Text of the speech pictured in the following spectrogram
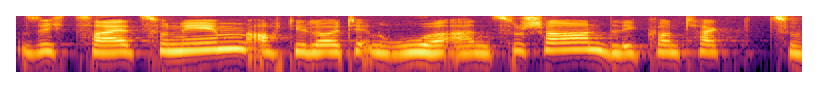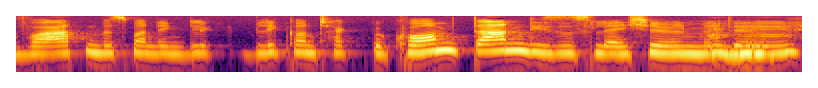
sich Zeit zu nehmen, auch die Leute in Ruhe anzuschauen, Blickkontakt zu warten, bis man den Blickkontakt bekommt, dann dieses Lächeln mit mhm, den,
